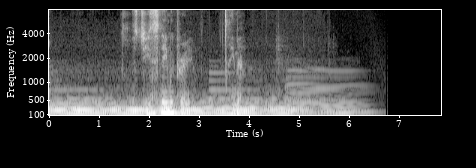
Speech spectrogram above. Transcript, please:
In Jesus' name we pray.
